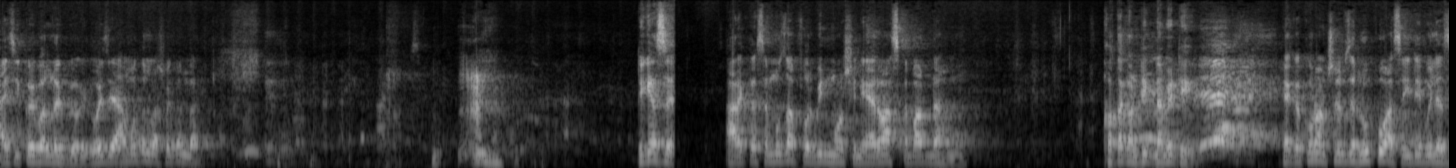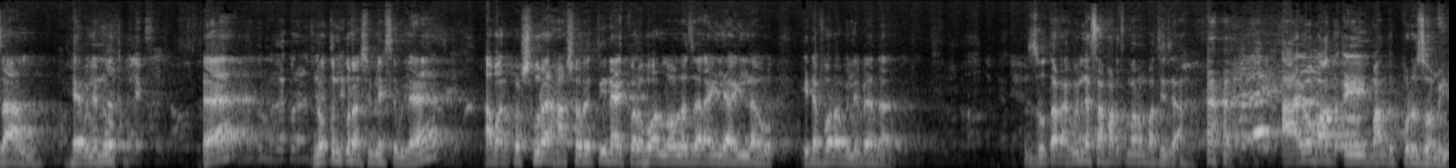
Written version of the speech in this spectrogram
আইসি কইবার লোক ওই ওই যে আহমদুল্লাহ শৈতানরা ঠিক আছে? আর একটা আছে মুজাফর বিন মহসিন এরও আজকে বাপডা হামু। কথা কন ঠিক না বেটি? হ্যাঁ কোরআন শরীফ যে রূপও আছে এটাই বলে জাল হ্যাঁ বলে নতুন হ্যাঁ? নতুন কোরআন শরীফ লিখছে বলে হ্যাঁ? আবার সুরা হাসরে তিন আয়াত পরে হল্লা যারা ইলা ইল্লাহ এটা পড়া বলে বেদাত। জুতাটা কইলা সাফারাত মারুম বাতি যা। আয়ো বাদ, এই বান্ধবপুর জমিন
